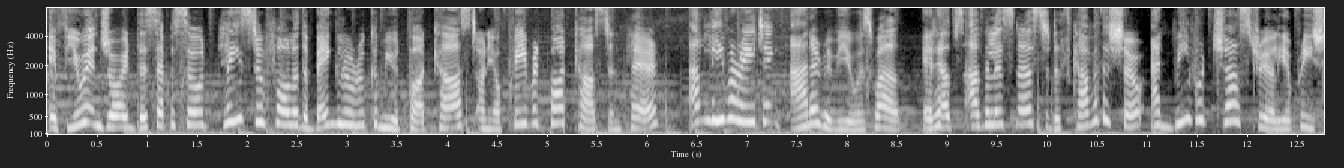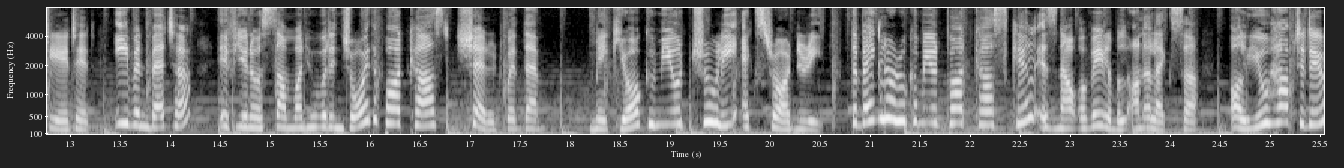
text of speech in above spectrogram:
If you enjoyed this episode, please do follow the Bengaluru Commute podcast on your favorite podcast and player and leave a rating and a review as well. It helps other listeners to discover the show, and we would just really appreciate it. Even better, if you know someone who would enjoy the podcast, share it with them. Make your commute truly extraordinary. The Bengaluru Commute Podcast skill is now available on Alexa. All you have to do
